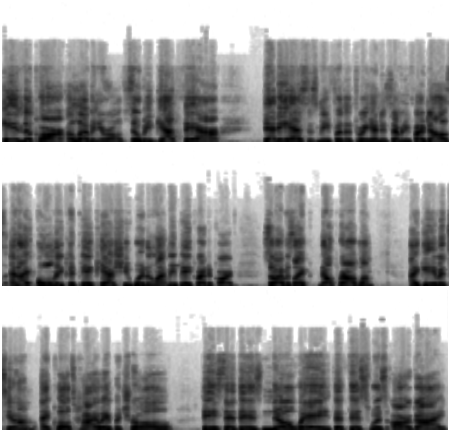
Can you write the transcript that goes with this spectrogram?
in the car, 11 year old. So we get there. Then he asks me for the $375 and I only could pay cash. He wouldn't let me pay credit card. So I was like, no problem. I gave it to him. I called Highway Patrol. They said there's no way that this was our guy.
